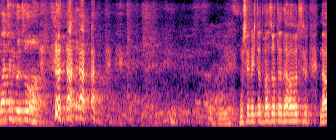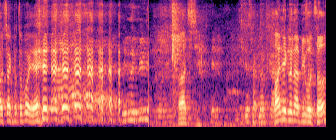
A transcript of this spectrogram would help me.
Baciek do czoła. Muszę mieć to dwa złote na, oczy, na oczach, bo to boję. Patrzcie. Jest piątka. Fajnie go nabiło, co?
